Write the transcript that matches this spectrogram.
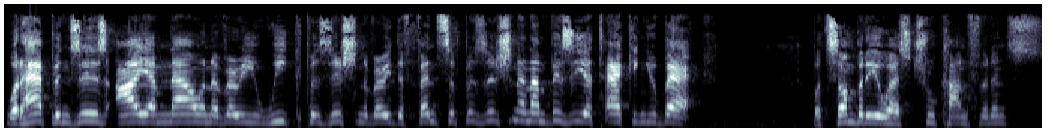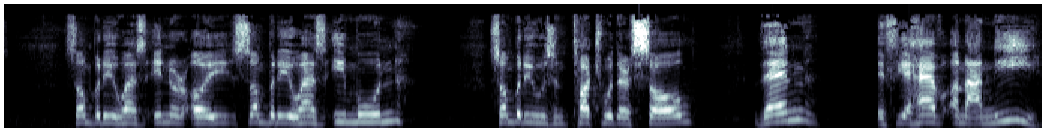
What happens is I am now in a very weak position, a very defensive position, and I'm busy attacking you back. But somebody who has true confidence, somebody who has inner eyes, somebody who has imun, somebody who's in touch with their soul, then if you have an ani,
